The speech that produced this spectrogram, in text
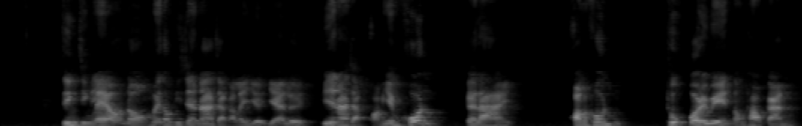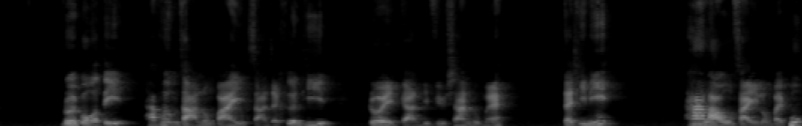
ำจริงๆ แล้วน้องไม่ต้องพิจารณาจากอะไรเยอะแยะเลย พิจารณาจากความเข้มข้น ก็ได้ ความเข้มข้นทุกบริเวณต้องเท่ากัน โดยปกติถ้าเพิ่มสารลงไปสารจะเคลื่อนที่โดยการ diffusion ถูกไหมแต่ทีนี้ถ้าเราใส่ลงไปปุ๊บ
